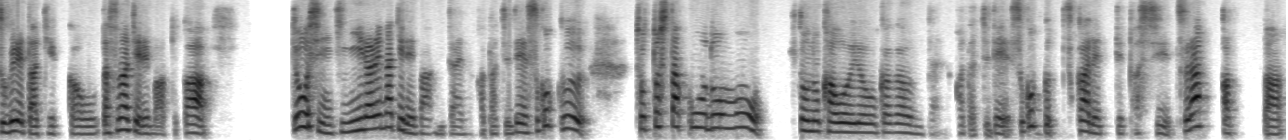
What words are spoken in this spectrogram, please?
優れた結果を出さなければとか、上司に気に入られなければみたいな形ですごくちょっとした行動も人の顔色を伺うみたいな形ですごく疲れてたし、辛かった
